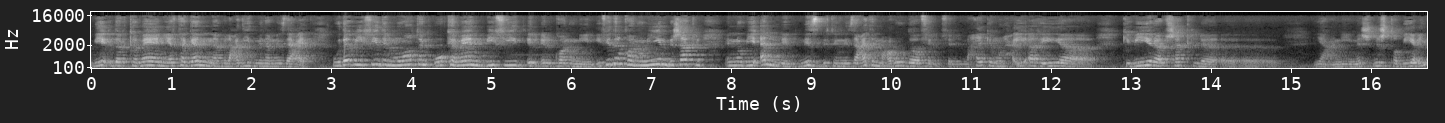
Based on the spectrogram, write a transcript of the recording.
بيقدر كمان يتجنب العديد من النزاعات. وده بيفيد المواطن وكمان بيفيد القانونيين. بيفيد القانونيين بشكل إنه بيقلل نسبة النزاعات المعروضة في المحاكم والحقيقة هي كبيرة بشكل يعني مش مش طبيعي.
